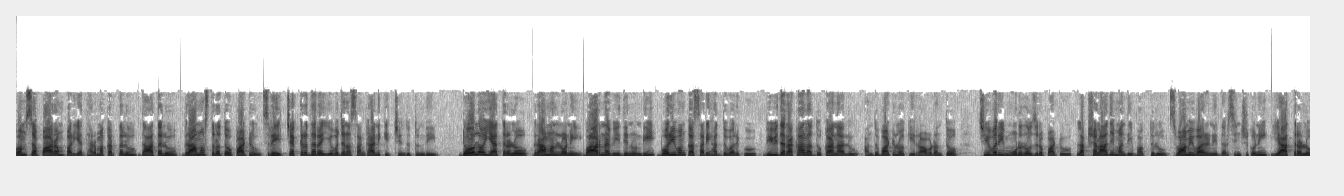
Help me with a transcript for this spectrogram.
వంశ పారంపర్య ధర్మకర్తలు దాతలు గ్రామస్తులతో పాటు శ్రీ చక్రధర యువజన సంఘానికి చెందుతుంది. డోలో యాత్రలో గ్రామంలోని బార్న వీధి నుండి బొరివంక సరిహద్దు వరకు వివిధ రకాల దుకాణాలు అందుబాటులోకి రావడంతో చివరి మూడు రోజుల పాటు లక్షలాది మంది భక్తులు స్వామివారిని దర్శించుకుని యాత్రలో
